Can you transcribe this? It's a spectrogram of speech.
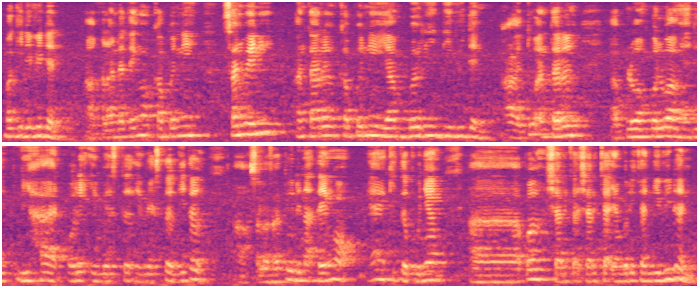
bagi dividen. Ha, kalau anda tengok company Sunway ni antara company yang beri dividen. Ha, itu antara uh, peluang-peluang yang dilihat oleh investor-investor kita. Ha, salah satu dia nak tengok eh, kita punya uh, apa syarikat-syarikat yang berikan dividen.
